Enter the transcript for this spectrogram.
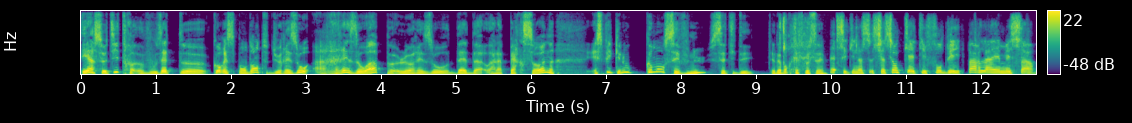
Et à ce titre, vous êtes euh, correspondante du réseau Réseau App, le réseau d'aide à la personne. Expliquez-nous comment c'est venu cette idée? Et d'abord, qu'est-ce que c'est? C'est une association qui a été fondée par la MSA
